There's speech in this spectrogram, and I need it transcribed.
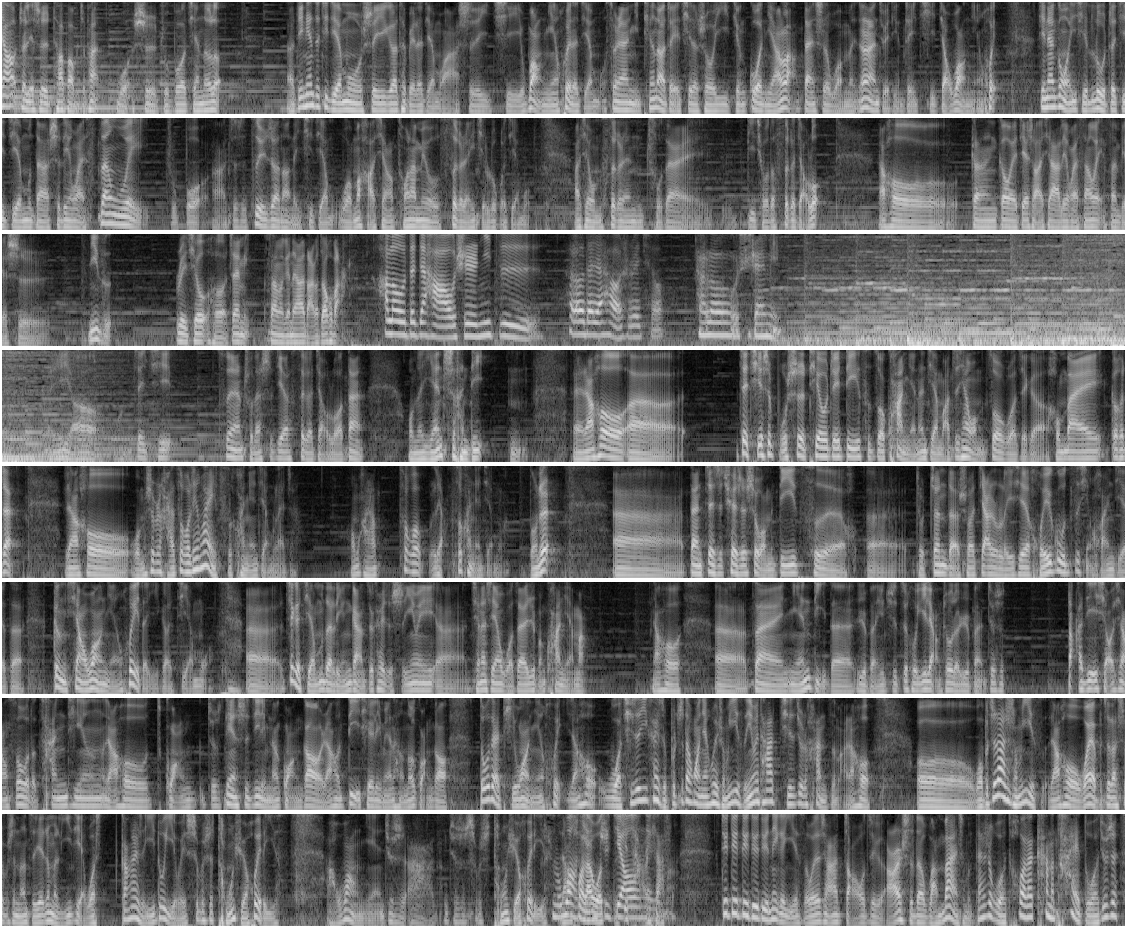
你好，这里是 Top of Japan，我是主播钱德勒。呃，今天这期节目是一个特别的节目啊，是一期忘年会的节目。虽然你听到这一期的时候已经过年了，但是我们仍然决定这一期叫忘年会。今天跟我一起录这期节目的是另外三位主播啊，这是最热闹的一期节目。我们好像从来没有四个人一起录过节目，而且我们四个人处在地球的四个角落。然后跟各位介绍一下，另外三位分别是妮子。瑞秋和 Jamie 三位跟大家打个招呼吧。Hello，大家好，我是妮子。Hello，大家好，我是瑞秋。Hello，我是 Jamie。没有，我们这一期虽然处在世界四个角落，但我们的延迟很低。嗯，对。然后呃，这其实不是 TOJ 第一次做跨年的节目，之前我们做过这个红白歌合战，然后我们是不是还做过另外一次跨年节目来着？我们好像做过两次跨年节目了。总之，呃，但这是确实是我们第一次，呃，就真的说加入了一些回顾自省环节的，更像忘年会的一个节目。呃，这个节目的灵感最开始是因为，呃，前段时间我在日本跨年嘛，然后，呃，在年底的日本，尤其最后一两周的日本，就是。大街小巷，所有的餐厅，然后广就是电视机里面的广告，然后地铁里面的很多广告都在提忘年会。然后我其实一开始不知道忘年会什么意思，因为它其实就是汉字嘛。然后，哦，我不知道是什么意思，然后我也不知道是不是能直接这么理解。我刚开始一度以为是不是同学会的意思啊？忘年就是啊，就是是不是同学会的意思？然后后来我仔细查了一下，对对对对对，那个意思，我就想找这个儿时的玩伴什么。但是我后来看的太多，就是。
